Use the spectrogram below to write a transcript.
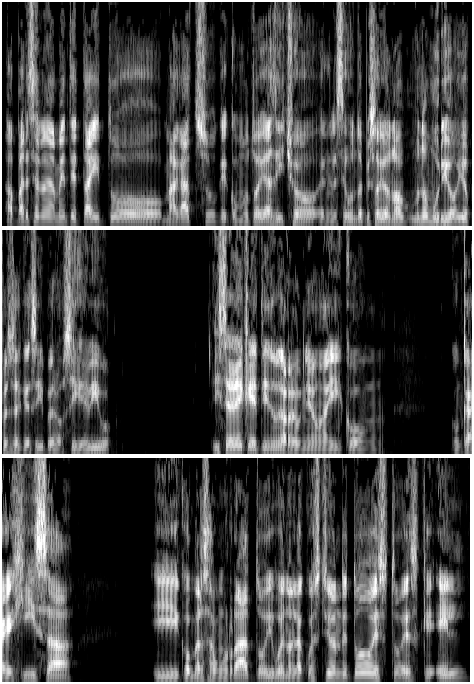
Aparece nuevamente Taito Magatsu, que como tú hayas dicho en el segundo episodio, no, no murió, yo pensé que sí, pero sigue vivo. Y se ve que tiene una reunión ahí con, con Kagehisa y conversan un rato. Y bueno, la cuestión de todo esto es que él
